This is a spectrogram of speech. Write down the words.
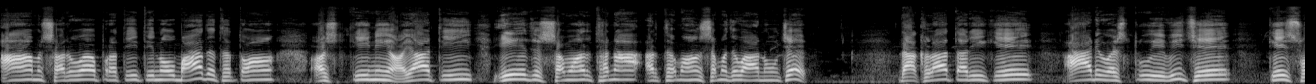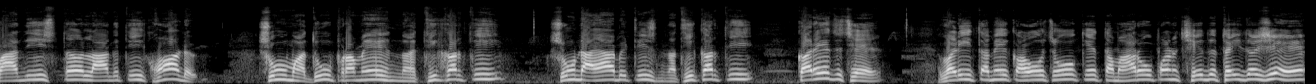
આમ સર્વ પ્રતીતિનો બાદ થતો અસ્થિની હયાતી એ જ સમર્થના અર્થમાં સમજવાનું છે. દાખલા તરીકે, આડ વસ્તુ એવી છે કે સ્વાદિષ્ટ લાગતી ખોંડ. શું મધુ પ્રમેહ નથી કરતી? શું ડાયાબિટીસ નથી કરતી? કરે જ છે. વળી તમે કહો છો કે તમારો પણ છેદ થઈ જશે,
